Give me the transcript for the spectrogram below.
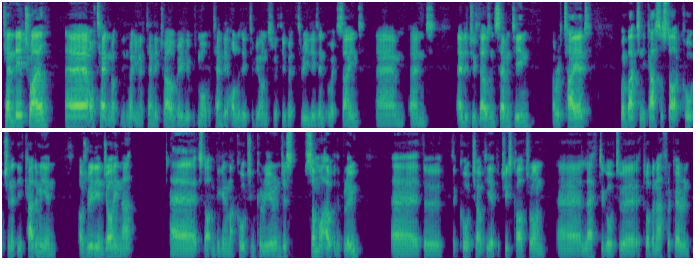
10 day trial uh, or 10 not, not even a 10 day trial really it was more of a 10 day holiday to be honest with you but three days into it signed um, and end of 2017 I retired went back to Newcastle started coaching at the academy and I was really enjoying that uh, starting beginning my coaching career and just somewhat out of the blue uh, the the coach out here Patrice Carteron uh, left to go to a, a club in Africa and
